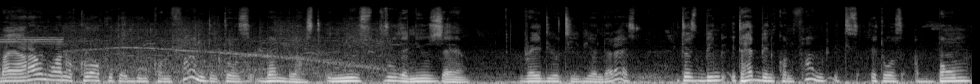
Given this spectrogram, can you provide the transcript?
By around one o'clock, it had been confirmed it was bomb blast in news through the news, uh, radio, TV, and the rest. It has been, it had been confirmed. It, it was a bomb.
